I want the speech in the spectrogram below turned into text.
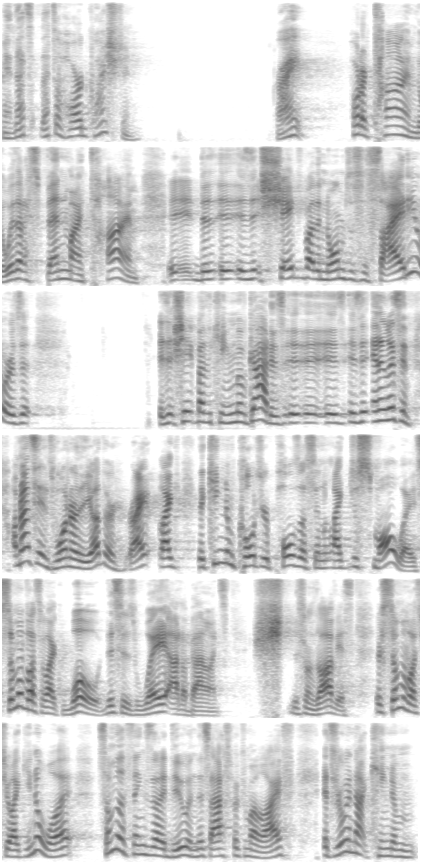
Man, that's, that's a hard question, right? What a time, the way that I spend my time. Is it shaped by the norms of society or is it, is it shaped by the kingdom of God? Is, is, is it, and listen, I'm not saying it's one or the other, right? Like the kingdom culture pulls us in like just small ways. Some of us are like, whoa, this is way out of balance. This one's obvious. There's some of us, you're like, you know what? Some of the things that I do in this aspect of my life, it's really not kingdom,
